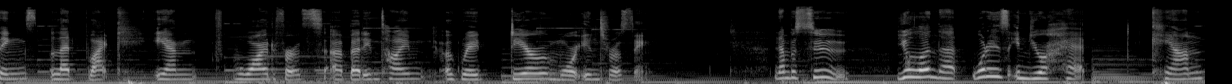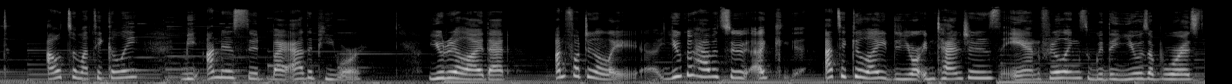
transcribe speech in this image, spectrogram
things less black and white first, uh, but in time a great deal more interesting. Number two, you learn that what is in your head can't automatically be understood by other people. You realize that unfortunately, you could have to articulate your intentions and feelings with the use of words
